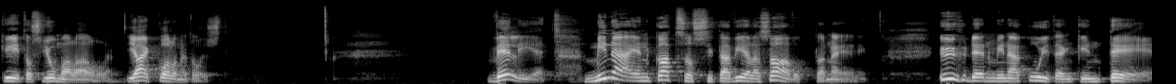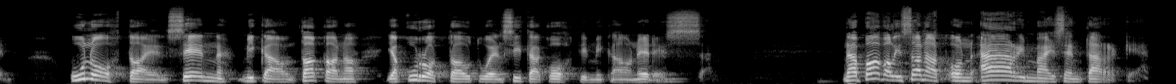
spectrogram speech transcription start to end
Kiitos Jumalalle. Jae 13. Veljet, minä en katso sitä vielä saavuttaneeni. Yhden minä kuitenkin teen unohtaen sen, mikä on takana ja kurottautuen sitä kohti, mikä on edessä. Nämä Paavalin sanat on äärimmäisen tärkeät.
